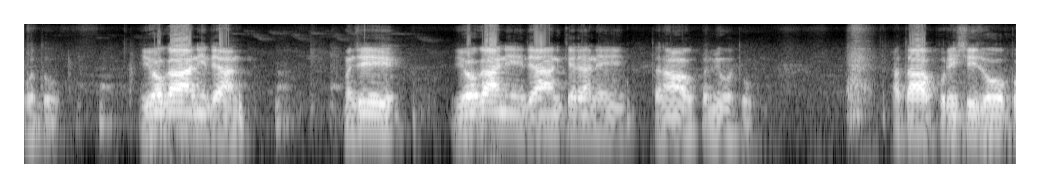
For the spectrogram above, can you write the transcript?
होतो. योगा आणि ध्यान. म्हणजे योगा आणि ध्यान केल्याने तणाव कमी होतो. आता पुरेशी झोप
